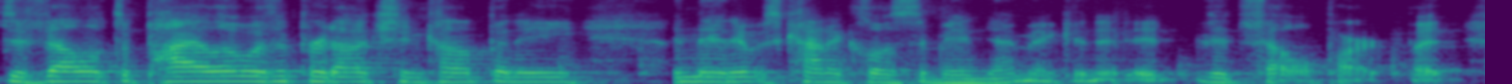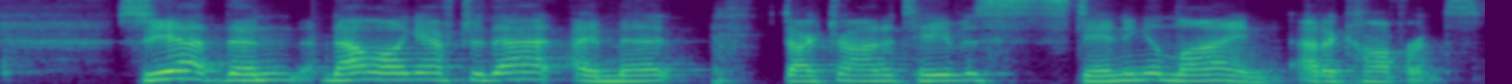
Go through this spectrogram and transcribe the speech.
developed a pilot with a production company, and then it was kind of close to pandemic, and it, it, it fell apart. But so yeah, then not long after that, I met Dr. Anna Tavis standing in line at a conference,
